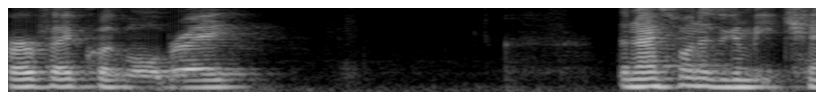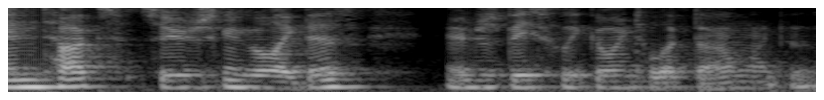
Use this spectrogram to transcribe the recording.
Perfect, quick little break. The next one is gonna be chin tucks. So you're just gonna go like this. You're just basically going to look down like this.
